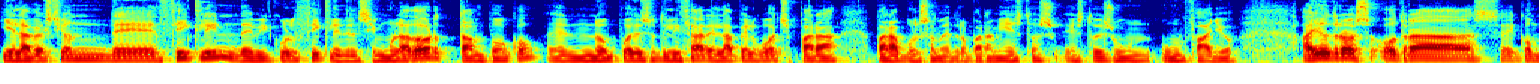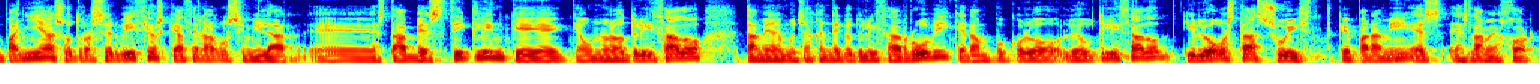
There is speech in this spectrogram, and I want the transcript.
Y en la versión de Cycling, de Vehicle Cycling, el simulador, tampoco. Eh, no puedes utilizar el Apple Watch para, para pulsómetro. Para mí esto es, esto es un, fallo. Hay otros, otras eh, compañías, otros servicios que hacen algo similar. Eh, está Best Cycling, que, aún no lo ha utilizado. También hay mucha gente que utiliza Ruby, que tampoco lo, he utilizado. Y luego está Swift, que para mí es, es la mejor.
